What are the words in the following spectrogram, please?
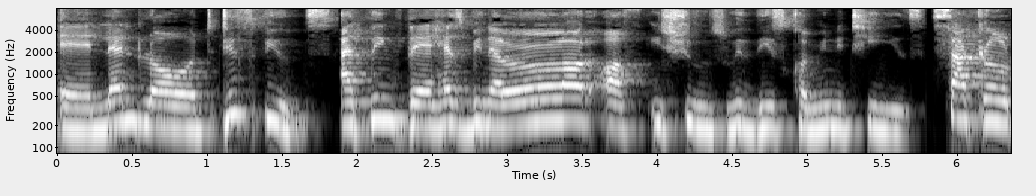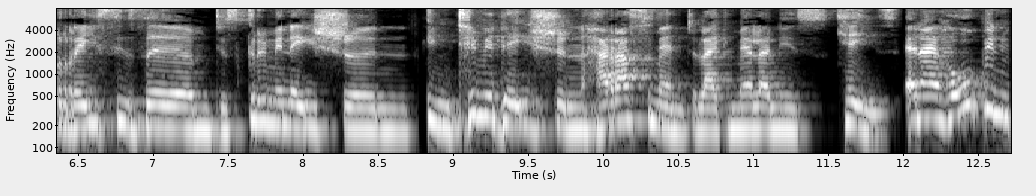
uh, landlord disputes, I think there has been a lot of issues with these communities. Subtle racism, discrimination, intimidation, harassment like Melanie's case. And I hope in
